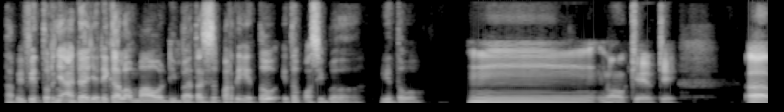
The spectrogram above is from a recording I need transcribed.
Tapi fiturnya ada. Jadi kalau mau dibatasi seperti itu, itu possible gitu. Hmm, oke oke. Eh,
